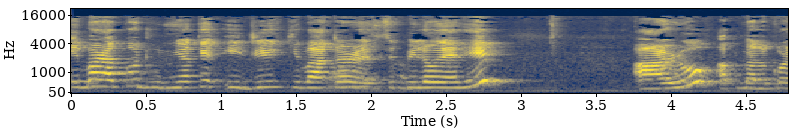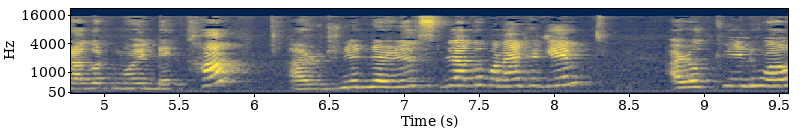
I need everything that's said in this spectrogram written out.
এইবাৰ আকৌ ধুনীয়াকে ইজি কিবা এটা ৰেচিপি লৈ আহিম আৰু আপোনালোকৰ আগত মই দেখাম আৰু ধুনীয়া ধুনীয়া ৰিলচবিলাকো বনাই থাকিম আৰু ক্ষীণ হোৱাও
